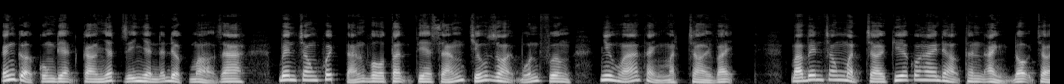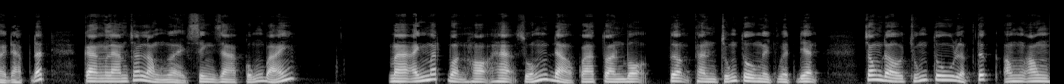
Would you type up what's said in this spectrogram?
Cánh cửa cung điện cao nhất dĩ nhiên đã được mở ra, bên trong khuếch tán vô tận tia sáng chiếu rọi bốn phương như hóa thành mặt trời vậy. Mà bên trong mặt trời kia có hai đạo thân ảnh đội trời đạp đất, càng làm cho lòng người sinh ra cúng bái mà ánh mắt bọn họ hạ xuống đảo qua toàn bộ tượng thần chúng tu nghịch nguyệt điện. Trong đầu chúng tu lập tức ong ong,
